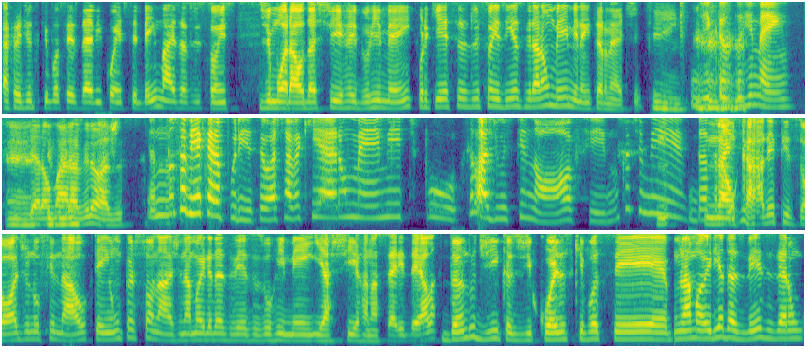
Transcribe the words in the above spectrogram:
acredito que vocês devem conhecer bem mais as lições de moral da Shira e do He-Man, porque essas liçõezinhas viraram meme na internet. Sim. Dicas do He-Man. É, que eram maravilhosas. Eu não sabia que era por isso, eu achava que era um meme, tipo, sei lá, de um spin-off. Nunca tinha me dado Não, de... cada episódio, no final, tem um personagem, na maioria das vezes o He-Man e a Shira na série dela, dando dicas de coisas que você você, na maioria das vezes, eram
